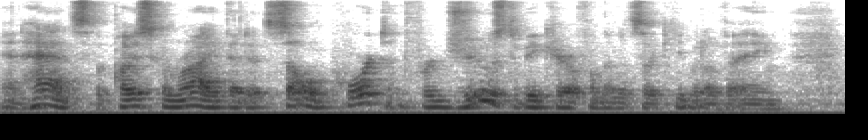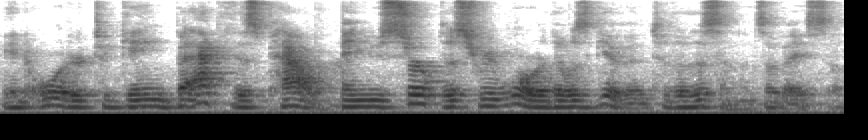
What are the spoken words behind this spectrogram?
And hence, the poskim write that it's so important for Jews to be careful in the mitzvah kibbut of aim in order to gain back this power and usurp this reward that was given to the descendants of Esav.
